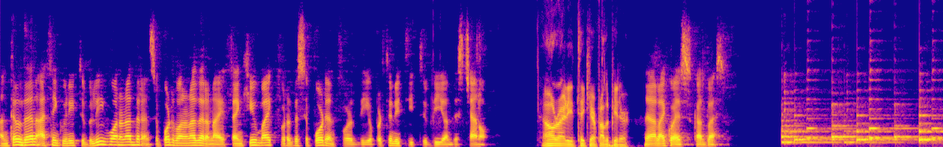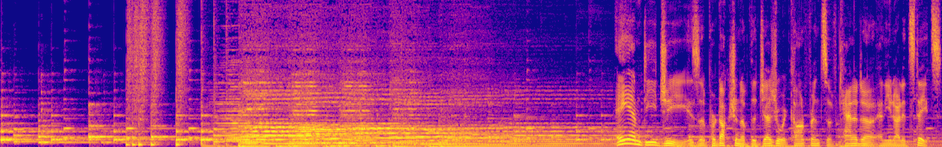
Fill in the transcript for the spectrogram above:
Until then, I think we need to believe one another and support one another. And I thank you, Mike, for the support and for the opportunity to be on this channel. All righty. Take care, Father Peter. Yeah, likewise. God bless. AMDG is a production of the Jesuit Conference of Canada and the United States.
